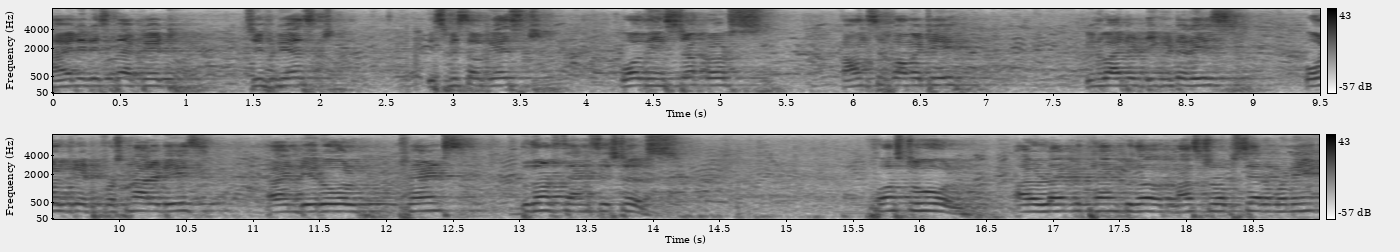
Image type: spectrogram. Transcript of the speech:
highly respected chief guest, special guest, all the instructors, council committee, invited dignitaries, all great personalities, and dear old friends, brothers and sisters. First of all, I would like to thank to the master of ceremony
